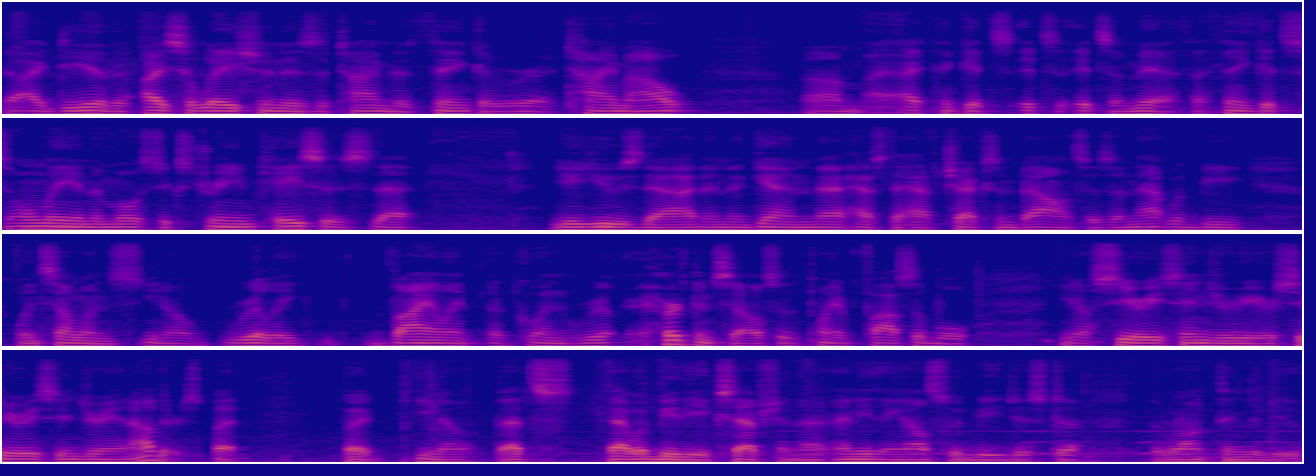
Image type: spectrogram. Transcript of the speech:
The idea that isolation is a time to think or a timeout, um, I, I think it's, it's, it's a myth. I think it's only in the most extreme cases that you use that, and again, that has to have checks and balances, and that would be when someone's, you know, really violent, or going re hurt themselves to the point of possible, you know, serious injury or serious injury in others. But, but you know, that's that would be the exception. Anything else would be just uh, the wrong thing to do.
